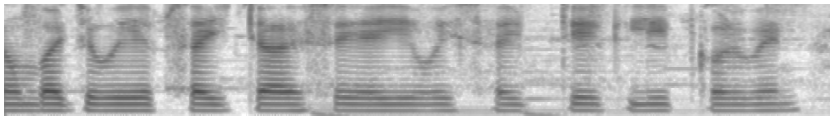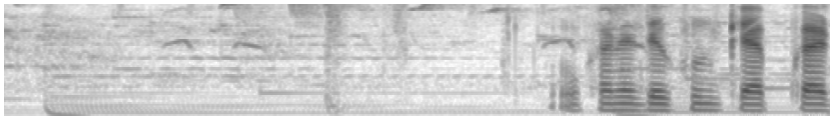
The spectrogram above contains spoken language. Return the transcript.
নম্বর যে ওয়েবসাইটটা আছে এই ওয়েবসাইটে ক্লিক করবেন। ওখানে দেখুন ক্যাপকাট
